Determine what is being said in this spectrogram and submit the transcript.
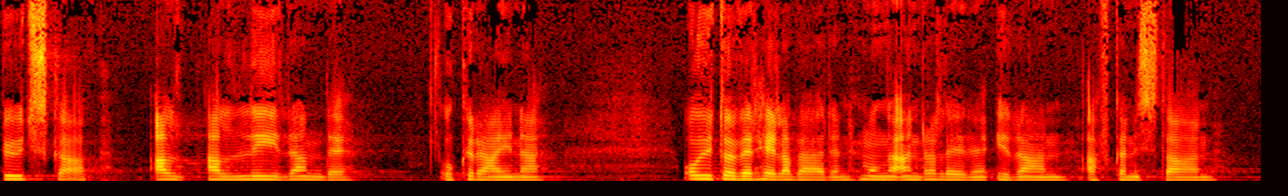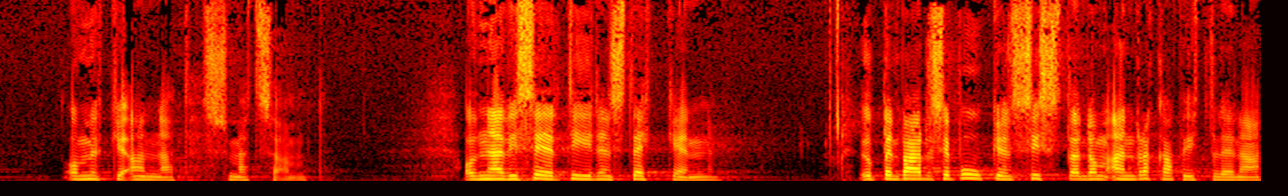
budskap, Allt all lidande, Ukraina, och utöver hela världen, många andra länder, Iran, Afghanistan och mycket annat smärtsamt. Och när vi ser tidens tecken, Uppenbarelsebokens sista, de andra kapitlerna,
